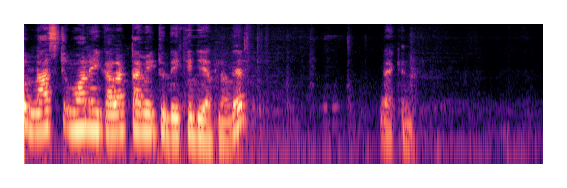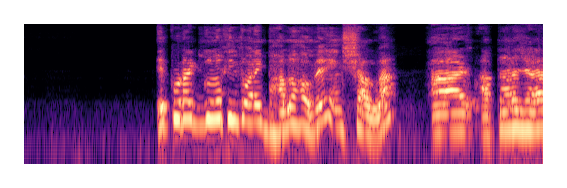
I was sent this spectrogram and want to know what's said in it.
সো লাস্ট ওয়ান এই কালারটা আমি একটু দেখিয়ে দিই আপনাদের। দেখেন। এই প্রোডাক্টগুলো কিন্তু অনেক ভালো হবে ইনশাল্লাহ আর আপনারা যারা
